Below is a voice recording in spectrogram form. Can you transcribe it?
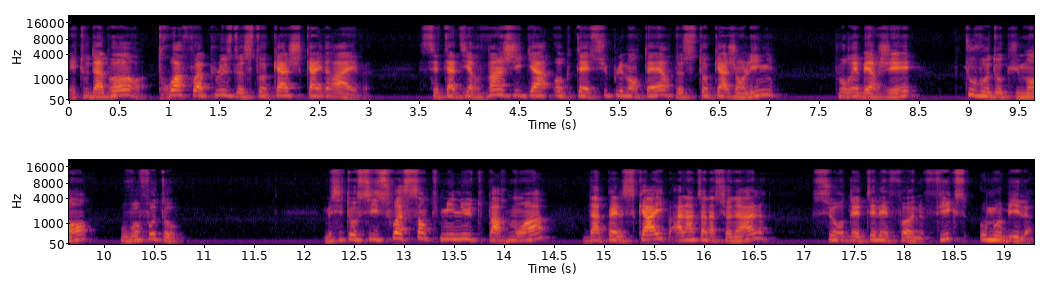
Et tout d'abord, trois fois plus de stockage SkyDrive, c'est-à-dire 20 gigaoctets supplémentaires de stockage en ligne pour héberger tous vos documents ou vos photos. Mais c'est aussi 60 minutes par mois d'appels Skype à l'international sur des téléphones fixes ou mobiles.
